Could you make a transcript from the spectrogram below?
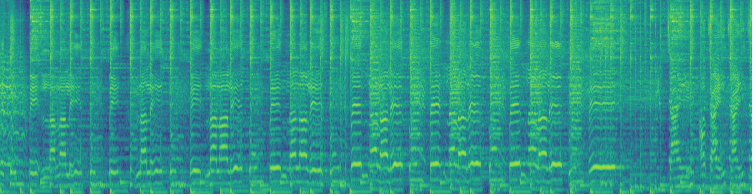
ลาเลตุมเปลาเลตุมเปลาลาเลตุมเปลาลาเลตุมเปลาลาเลตุมเปลาลาเลตุมเปลาลาเลตุมเปใจเอาใจใจใจ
